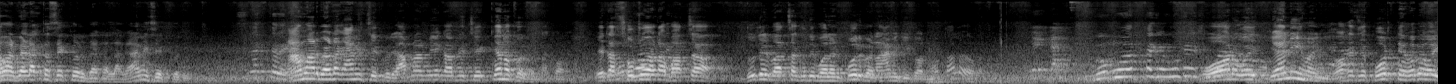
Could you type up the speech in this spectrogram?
আমার বেটাকটা চেক করে দেখা লাগে আমি চেক করি। আমার বেটাকে আমি চেক করি। আপনার মেয়েকে আপনি চেক কেন করবেন না এটা ছোটো একটা বাচ্চা দুধের বাচ্চা যদি বলেন করবে না আমি কি করব? তাহলে হবে ওর ওই জ্ঞানই হয়নি। ওকে যে পড়তে হবে, ওই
